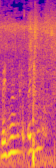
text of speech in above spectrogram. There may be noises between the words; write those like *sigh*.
đánh nó đánh nó Ừ.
